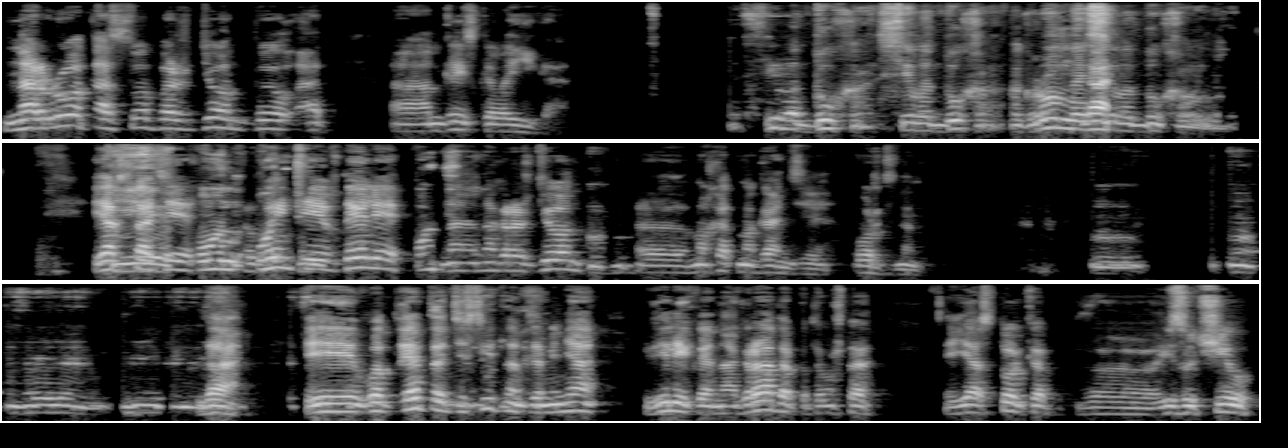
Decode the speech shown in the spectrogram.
народ освобожден был от а, английского ига. Сила духа, сила духа, огромная да. сила духа у него. Я, кстати, он, в Индии, в Дели он... награжден э, Махатма Ганди орденом. Да, поздравляю. Великая награда. Да. И вот это действительно для меня великая награда, потому что я столько э, изучил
